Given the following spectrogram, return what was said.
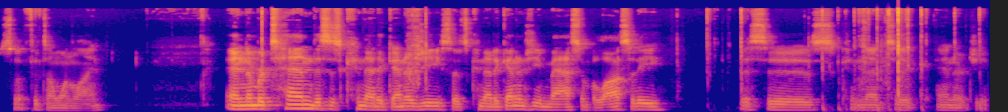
so it fits on one line. And number 10, this is kinetic energy. So it's kinetic energy, mass, and velocity. This is kinetic energy.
